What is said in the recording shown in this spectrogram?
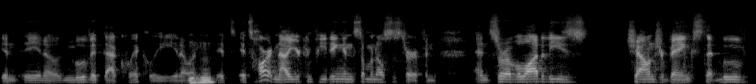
in you know move it that quickly you know and it's it's hard. Now you're competing in someone else's turf. And and sort of a lot of these challenger banks that moved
